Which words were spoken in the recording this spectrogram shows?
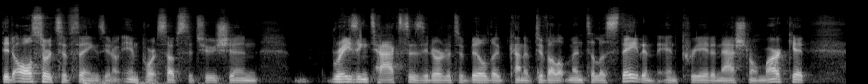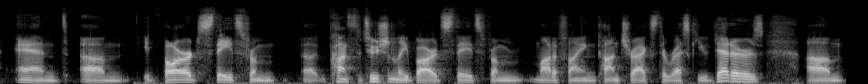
did all sorts of things, you know, import substitution, raising taxes in order to build a kind of developmental estate and, and create a national market, and um, it barred states from uh, constitutionally barred states from modifying contracts to rescue debtors. Um,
